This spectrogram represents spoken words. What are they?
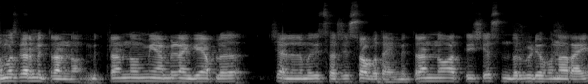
नमस्कार मित्रांनो. मित्रांनो मी आम्ही डांगे आपलं चॅनलमध्ये सरचे स्वागत आहे. मित्रांनो अतिशय सुंदर व्हिडिओ होणार आहे.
